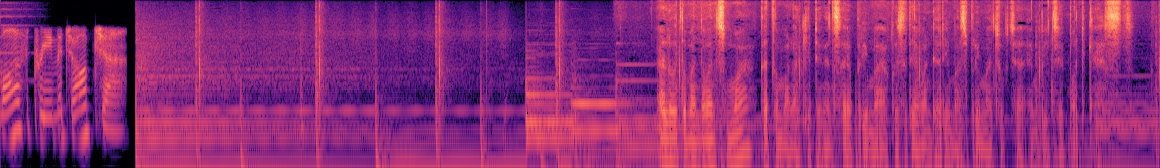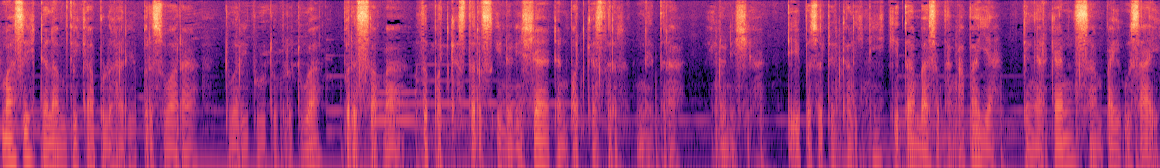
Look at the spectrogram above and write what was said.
Mas Prima Jogja. Halo teman-teman semua, ketemu lagi dengan saya Prima Agus Setiawan dari Mas Prima Jogja MPC Podcast. Masih dalam 30 hari bersuara 2022 bersama The Podcasters Indonesia dan Podcaster Netra Indonesia. Di episode kali ini kita bahas tentang apa ya? Dengarkan sampai usai.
